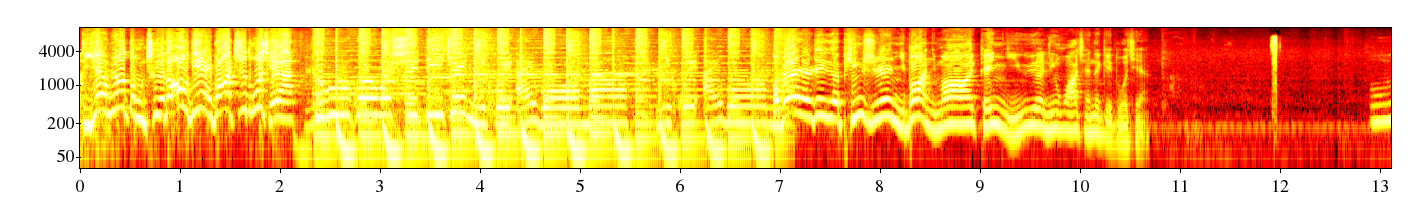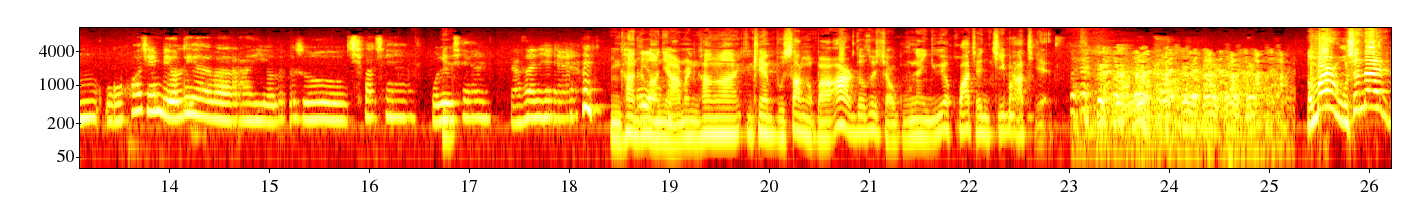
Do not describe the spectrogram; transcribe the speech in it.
底下有没有懂车的？奥迪 A 八值多少钱？如果我是 DJ，你会爱我吗？你会爱我？宝贝儿，这个平时你爸你妈给你一个月零花钱得给多少钱？嗯，我花钱比较厉害吧，有的时候七八千、五六千、两三千。你看这老娘们儿，你看看一天不上个班，二十多岁小姑娘，一月花钱七八千。老妹儿，我现在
